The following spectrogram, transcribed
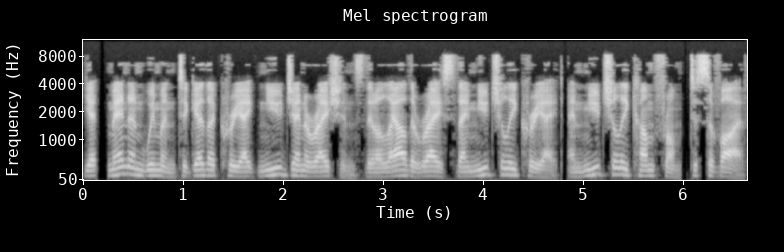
Yet, men and women together create new generations that allow the race they mutually create and mutually come from to survive.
